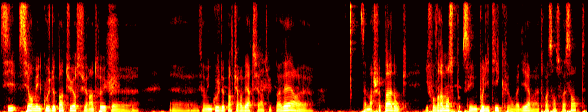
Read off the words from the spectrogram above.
Si si on met une couche de peinture sur un truc, euh, euh, si on met une couche de peinture verte sur un truc pas vert, euh, ça marche pas. Donc, il faut vraiment. C'est une politique, on va dire à 360.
